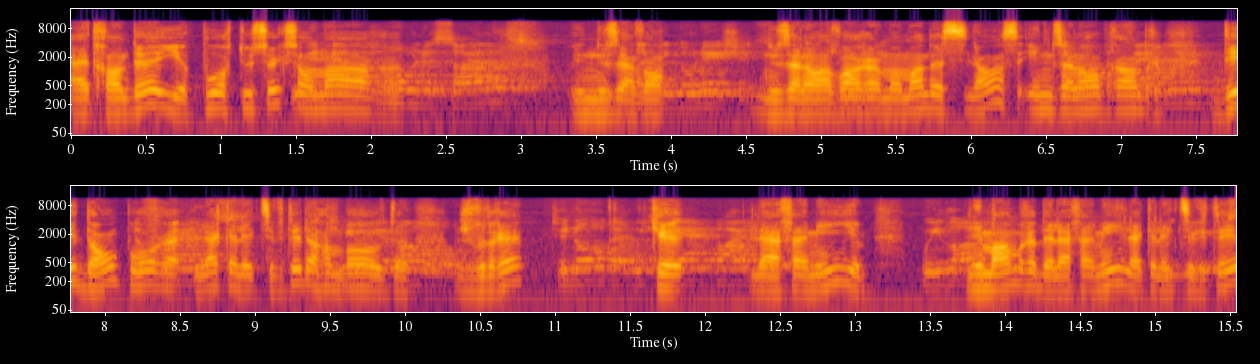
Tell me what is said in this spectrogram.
être en deuil pour tous ceux qui sont morts nous, avons, nous allons avoir un moment de silence et nous allons prendre des dons pour la collectivité de Humboldt. Je voudrais que la famille, les membres de la famille, la collectivité,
